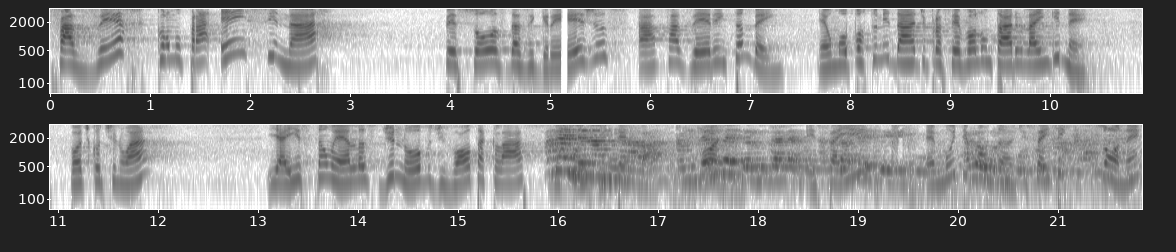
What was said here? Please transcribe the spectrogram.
fazer como para ensinar pessoas das igrejas a fazerem também. É uma oportunidade para ser voluntário lá em Guiné. Pode continuar? E aí estão elas de novo, de volta à classe, depois do intervalo. Olha, isso aí é muito importante. Isso aí tem som, né?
